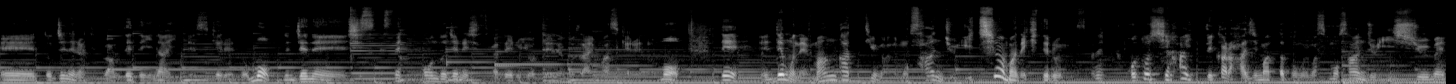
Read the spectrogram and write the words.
えっ、と、ジェネラティブは出ていないんですけれども、ジェネシスですね。今度ジェネシスが出る予定でございますけれども、で、でもね、漫画っていうのはね、もう31話まで来てるんですよね。今年入ってから始まったと思います。もう31週目。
